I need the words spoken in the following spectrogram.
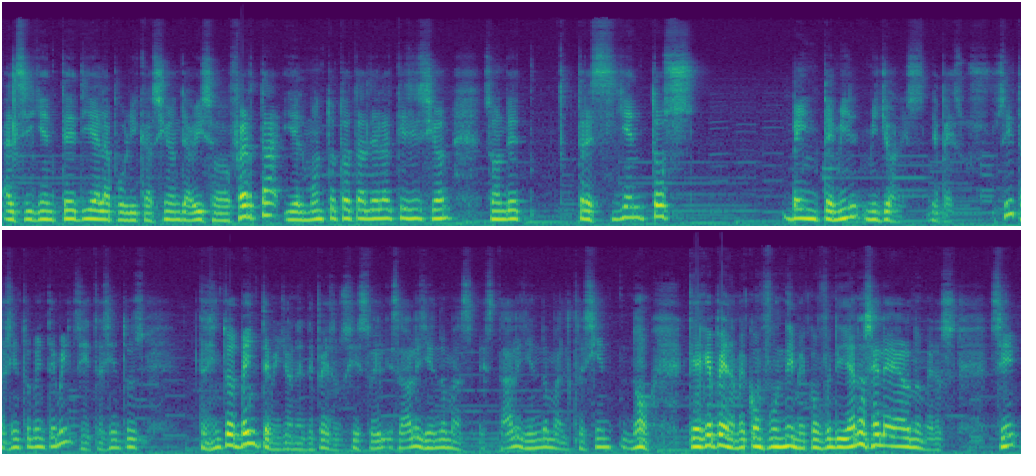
al siguiente día de la publicación de aviso de oferta y el monto total de la adquisición son de 320 mil millones de pesos. ¿Sí? 320 mil, sí, 300, 320 millones de pesos. Sí, estoy, estaba leyendo más, estaba leyendo mal, 300, no, qué, qué pena, me confundí, me confundí, ya no sé leer números. ¿Sí?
